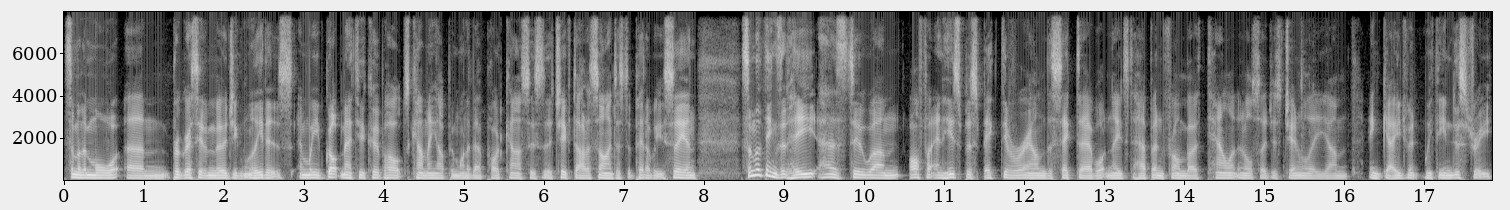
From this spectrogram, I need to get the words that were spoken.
some of the more um, progressive emerging leaders. And we've got Matthew Kuperholz coming up in one of our podcasts. He's the chief data scientist at PwC. And some of the things that he has to um, offer and his perspective around the sector, what needs to happen from both talent and also just generally um, engagement with industry.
